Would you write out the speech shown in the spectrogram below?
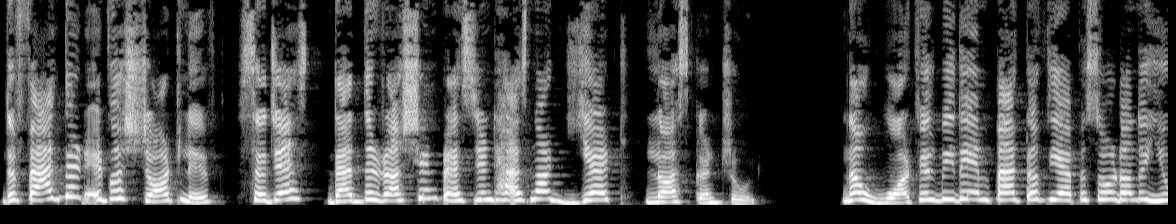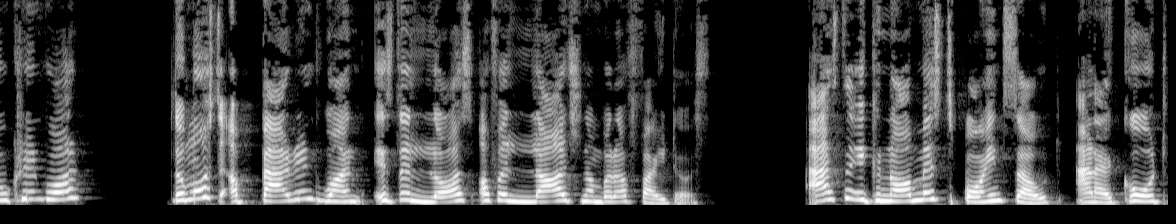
the fact that it was short lived suggests that the Russian president has not yet lost control. Now, what will be the impact of the episode on the Ukraine war? The most apparent one is the loss of a large number of fighters. As the economist points out, and I quote,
